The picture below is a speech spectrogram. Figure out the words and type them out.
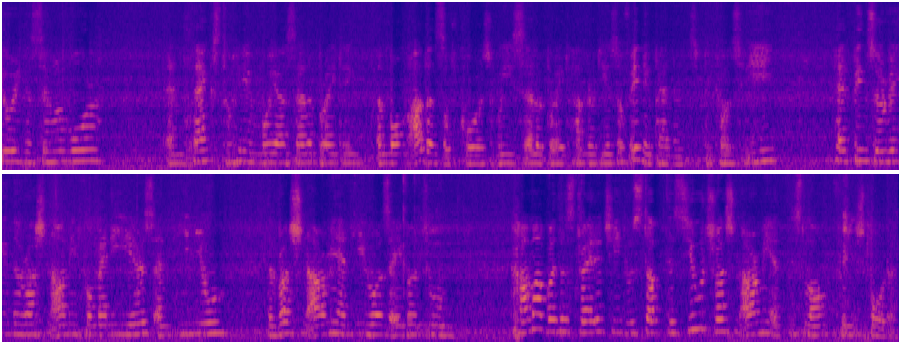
during the Civil War. And thanks to him, we are celebrating, among others, of course, we celebrate 100 years of independence because he had been serving in the Russian army for many years and he knew the Russian army and he was able to come up with a strategy to stop this huge Russian army at this long Finnish border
